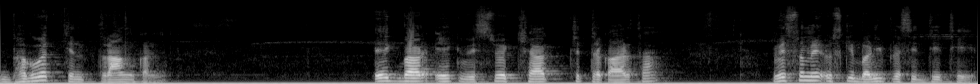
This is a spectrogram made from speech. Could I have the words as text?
भगवत चित्रांकन। एक बार एक विश्वख्यात चित्रकार था। विश्व में उसकी बड़ी प्रसिद्धि थी।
